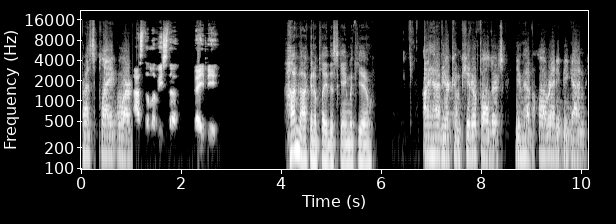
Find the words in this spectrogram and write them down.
Press play or Hasta la vista, baby. I'm not going to play this game with you. I have your computer folders. You have already begun.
